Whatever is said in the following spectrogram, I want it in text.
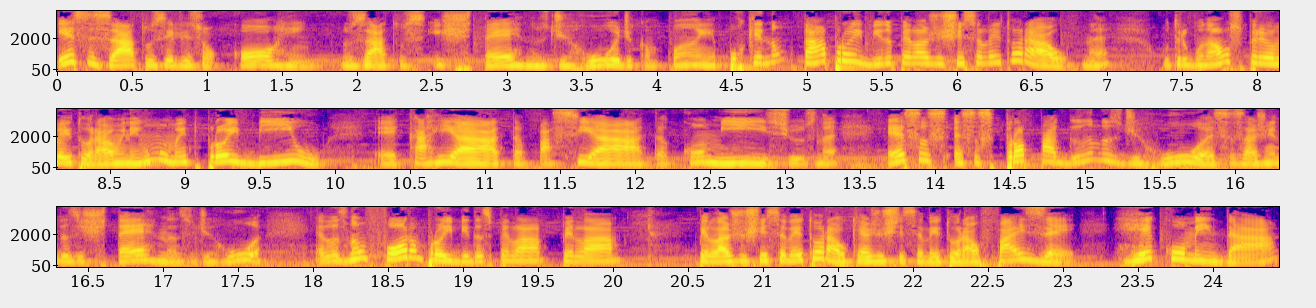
Esses atos eles ocorrem nos atos externos de rua de campanha porque não está proibido pela Justiça Eleitoral, né? O Tribunal Superior Eleitoral em nenhum momento proibiu é, carreata, passeata, comícios, né? Essas, essas propagandas de rua, essas agendas externas de rua, elas não foram proibidas pela, pela, pela Justiça Eleitoral. O que a Justiça Eleitoral faz é recomendar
